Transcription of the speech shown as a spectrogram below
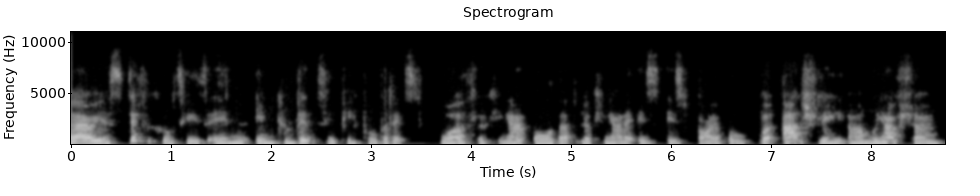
various difficulties in, in convincing people that it's worth looking at or that looking at it is, is viable. But actually, um, we have shown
